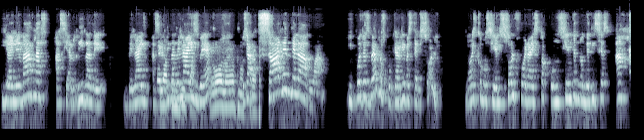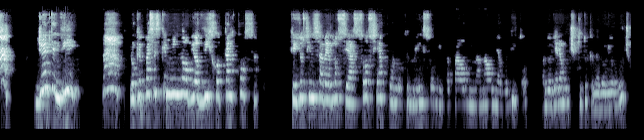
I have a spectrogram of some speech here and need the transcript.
y a elevarlas hacia arriba, de, del, hacia arriba del iceberg. o sea, salen del agua y puedes verlos porque arriba está el sol. ¿no? Es como si el sol fuera esto consciente en donde dices, ajá, yo entendí, ah, lo que pasa es que mi novio dijo tal cosa que yo sin saberlo se asocia con lo que me hizo mi papá o mi mamá o mi abuelito cuando yo era muy chiquito que me dolió mucho.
